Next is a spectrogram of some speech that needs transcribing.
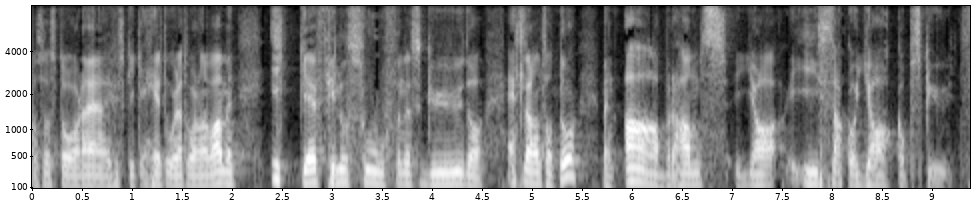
og så, står det jeg husker ikke helt ordet hvordan det var, men ikke filosofenes gud og et eller annet sånt noe, men Abrahams, ja, Isak og Jakobs gud.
